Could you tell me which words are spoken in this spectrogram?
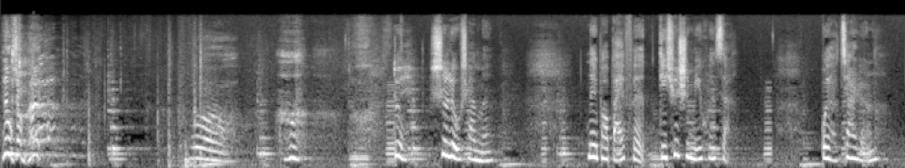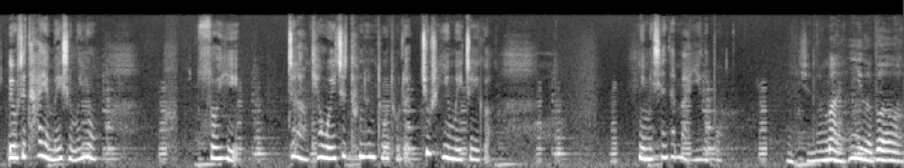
六扇门。哇，啊！对，是六扇门。那包白粉的确是迷魂散。我要嫁人了，留着它也没什么用。所以这两天我一直吞吞吐吐的，就是因为这个。你们现在满意了不？你现在满意了吧？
